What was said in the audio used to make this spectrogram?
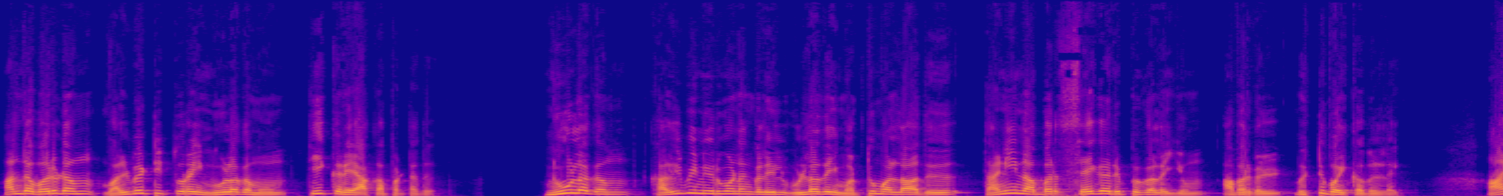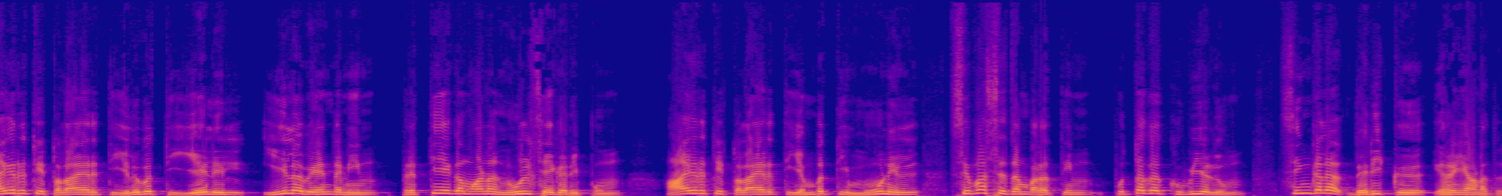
அந்த வருடம் வல்வெட்டித்துறை நூலகமும் தீக்கிரையாக்கப்பட்டது. நூலகம் கல்வி நிறுவனங்களில் உள்ளதை மட்டுமல்லாது தனிநபர் சேகரிப்புகளையும் அவர்கள் விட்டு வைக்கவில்லை. ஆயிரத்தி தொள்ளாயிரத்தி எழுபத்தி ஏழில் ஈழவேந்தனின் பிரத்யேகமான நூல் சேகரிப்பும் ஆயிரத்தி தொள்ளாயிரத்தி எண்பத்தி மூணில் சிவசிதம்பரத்தின் புத்தக குவியலும் சிங்கள வெறிக்கு இரையானது.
